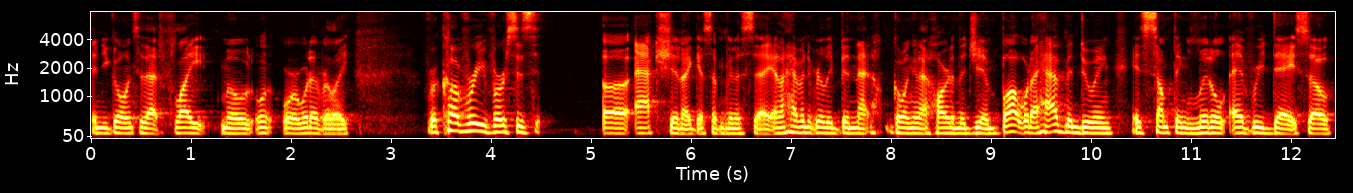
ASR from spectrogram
then you go into that flight mode or, or whatever, like recovery versus uh, action, I guess I'm gonna say. And I haven't really been that going that hard in the gym, but what I have been doing is something little every day. So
